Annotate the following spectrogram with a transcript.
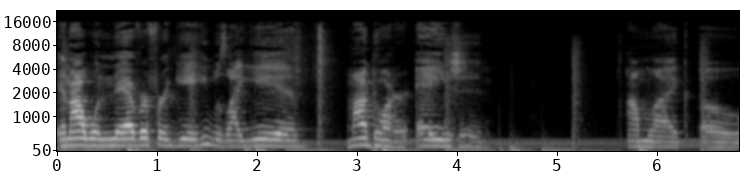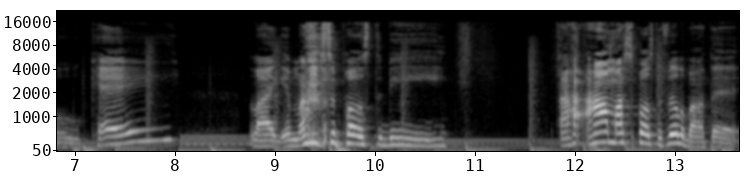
and I will never forget. He was like, "Yeah, my daughter Asian." I'm like, okay. Like, am I supposed to be. How am I supposed to feel about that?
